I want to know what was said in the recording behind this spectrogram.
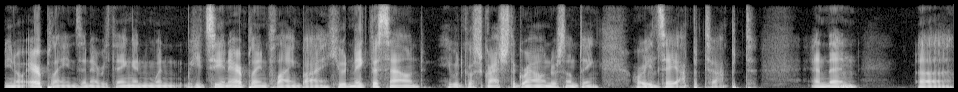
you know, airplanes and everything, and when he'd see an airplane flying by, he would make the sound. He would go scratch the ground or something, or he'd mm-hmm. say apt apt, and then, uh,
